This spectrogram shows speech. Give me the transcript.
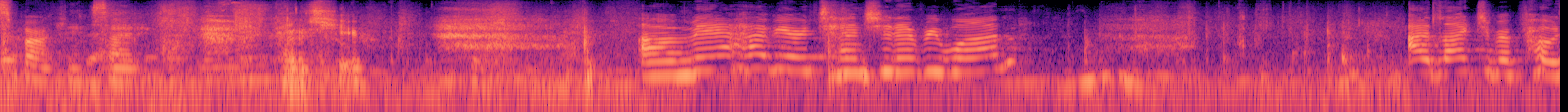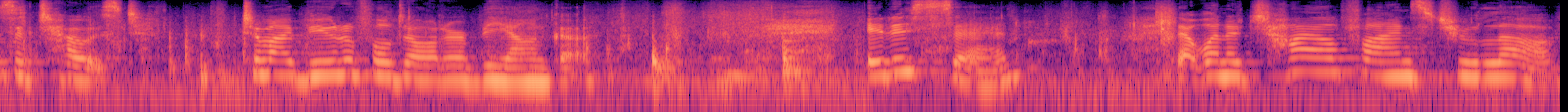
Sparkling exciting. Thank you. Uh, may I have your attention, everyone? I'd like to propose a toast to my beautiful daughter, Bianca. It is said that when a child finds true love,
